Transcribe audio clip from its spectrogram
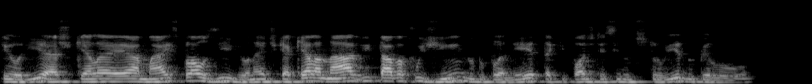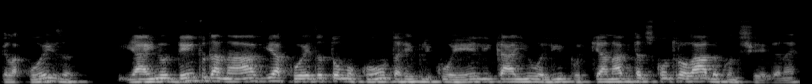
teoria, acho que ela é a mais plausível, né? De que aquela nave estava fugindo do planeta, que pode ter sido destruído pelo, pela coisa, e aí no, dentro da nave a coisa tomou conta, replicou ele e caiu ali, porque a nave está descontrolada quando chega, né?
